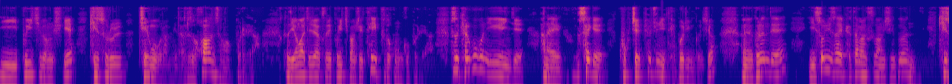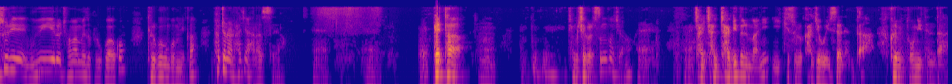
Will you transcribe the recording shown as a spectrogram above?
이 VH 방식의 기술을 제공을 합니다. 그래서 화원성 확보를 해요. 그래서 영화 제작사의 VH 방식 테이프도 공급을 해요. 그래서 결국은 이게 이제 하나의 세계 국제 표준이 돼버린 거죠. 에, 그런데 이 소니사의 베타맥스 방식은 기술의 우위를 점함에도 불구하고 결국은 뭡니까? 표준화를 하지 않았어요. 베타 어, 정책을 쓴 거죠. 예. 자, 기들만이 이 기술을 가지고 있어야 된다. 그러면 돈이 된다.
